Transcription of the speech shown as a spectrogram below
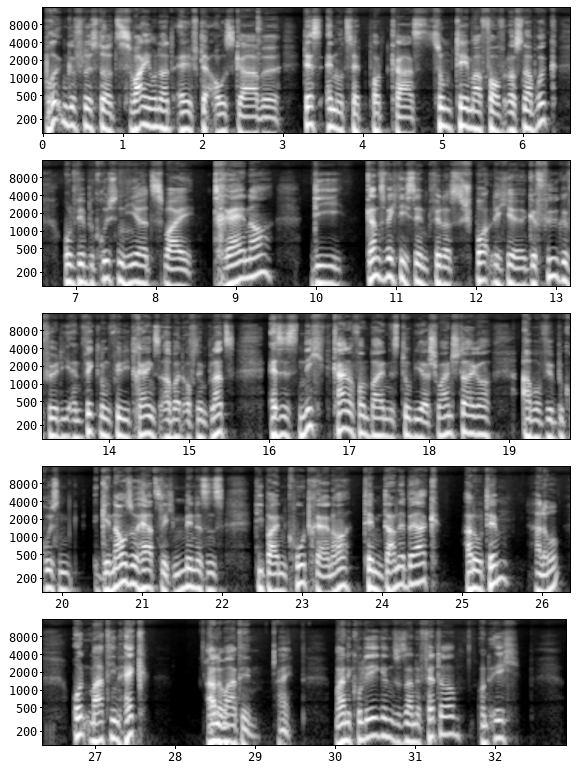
Brückengeflüster 211. Ausgabe des NOZ-Podcasts zum Thema VfL Osnabrück. Und wir begrüßen hier zwei Trainer, die ganz wichtig sind für das sportliche Gefüge, für die Entwicklung, für die Trainingsarbeit auf dem Platz. Es ist nicht, keiner von beiden ist Tobias Schweinsteiger, aber wir begrüßen genauso herzlich mindestens die beiden Co-Trainer, Tim Danneberg. Hallo Tim. Hallo. Und Martin Heck. Hallo, Hallo Martin. Hi. Meine Kollegin Susanne Vetter und ich,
